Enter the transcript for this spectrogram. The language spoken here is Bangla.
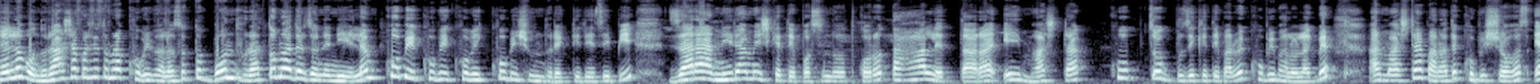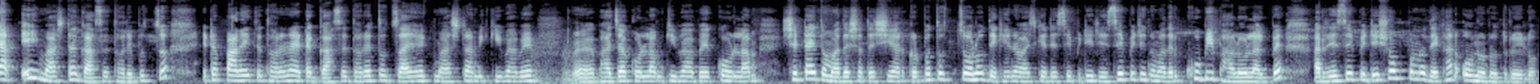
হ্যালো বন্ধুরা, আশা করছি তোমরা খুবই ভালো আছো। তো বন্ধুরা, তোমাদের জন্য নিয়ে এলাম খুবই খুবই খুবই খুবই সুন্দর একটি রেসিপি যারা নিরামিষ খেতে পছন্দ করো, তাহলে তারা এই মাছটা খুব চোখ বুঝে খেতে পারবে, খুবই ভালো লাগবে। আর মাছটা বানাতে খুবই সহজ। আর এই মাছটা গাছে ধরে, বুঝছ? এটা পানিতে ধরে না, এটা গাছে ধরে। তো যাই হোক, মাছটা আমি কীভাবে ভাজা করলাম, কীভাবে করলাম, সেটাই তোমাদের সাথে শেয়ার করব। তো চলো দেখে নাও আজকে রেসিপিটি রেসিপিটি তোমাদের খুবই ভালো লাগবে। আর রেসিপিটি সম্পূর্ণ দেখার অনুরোধ রইল।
